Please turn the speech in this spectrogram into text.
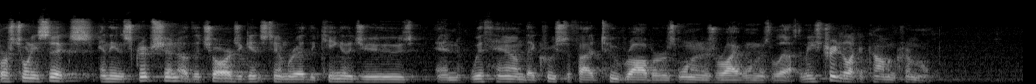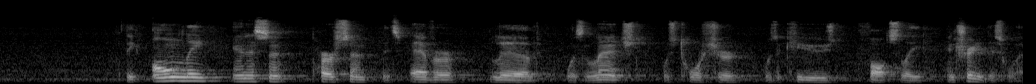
Verse 26 And the inscription of the charge against him read, The King of the Jews, and with him they crucified two robbers, one on his right, one on his left. I mean, he's treated like a common criminal. The only innocent person that's ever lived was lynched, was tortured, was accused falsely, and treated this way.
